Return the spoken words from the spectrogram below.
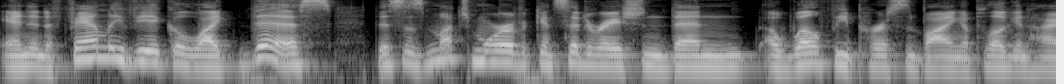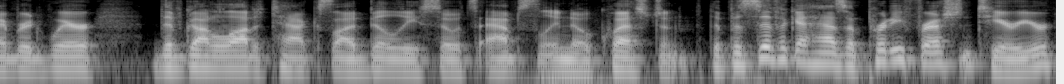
And in a family vehicle like this, this is much more of a consideration than a wealthy person buying a plug-in hybrid where they've got a lot of tax liability, so it's absolutely no question. The Pacifica has a pretty fresh interior,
